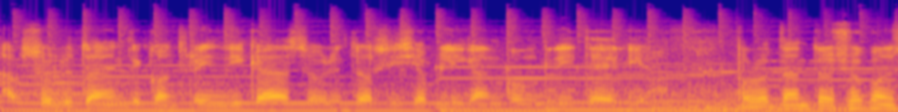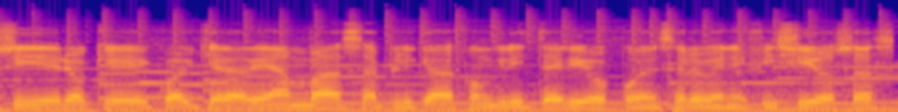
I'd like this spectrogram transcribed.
absolutamente contraindicadas, sobre todo si se aplican con criterio. Por lo tanto, yo considero que cualquiera de ambas aplicadas con criterio pueden ser beneficiosas.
